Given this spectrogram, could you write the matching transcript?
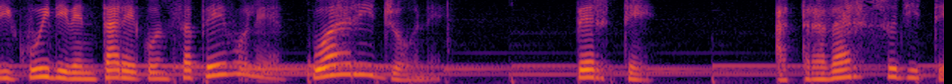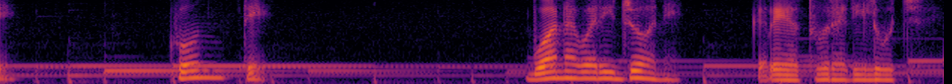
di cui diventare consapevole è guarigione per te, attraverso di te, con te. Buona guarigione, creatura di luce.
